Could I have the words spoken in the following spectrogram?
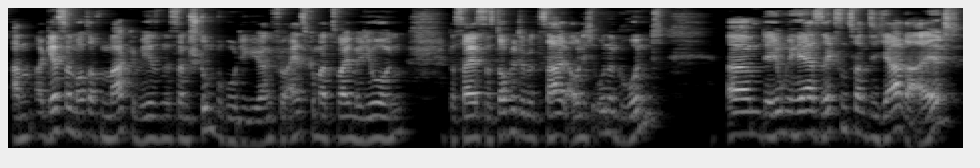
am, gestern bei uns auf dem Markt gewesen, ist dann Stummbrudi gegangen für 1,2 Millionen. Das heißt, das Doppelte bezahlt auch nicht ohne Grund. Ähm, der junge Herr ist 26 Jahre alt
